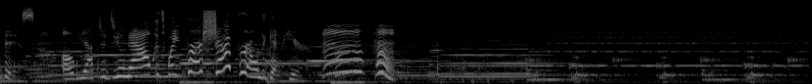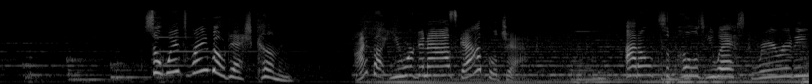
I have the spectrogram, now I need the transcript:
this. All we have to do now is wait for our chaperone to get here. Mm-hmm. So when's Rainbow Dash coming? I thought you were gonna ask Applejack. I don't suppose you asked Rarity?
